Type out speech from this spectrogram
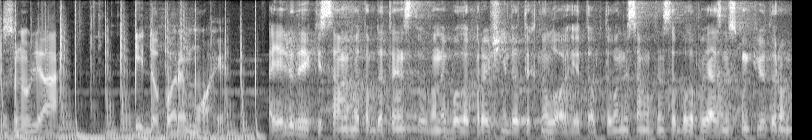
З нуля і до перемоги. А є люди, які з самого там дитинства вони були привчені до технологій, тобто вони самого дитинства були пов'язані з комп'ютером.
